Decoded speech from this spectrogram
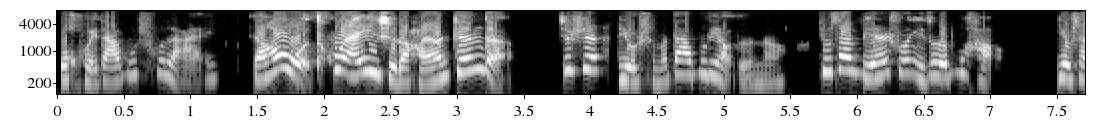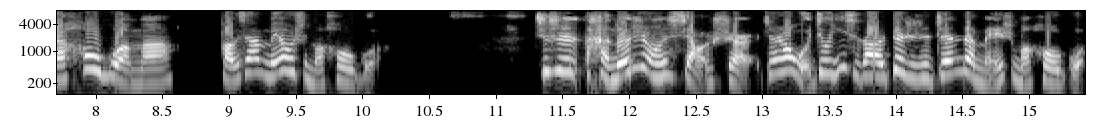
我回答不出来。然后我突然意识到，好像真的就是有什么大不了的呢？就算别人说你做的不好，有啥后果吗？好像没有什么后果。就是很多这种小事儿，就让我就意识到，确实是真的没什么后果。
